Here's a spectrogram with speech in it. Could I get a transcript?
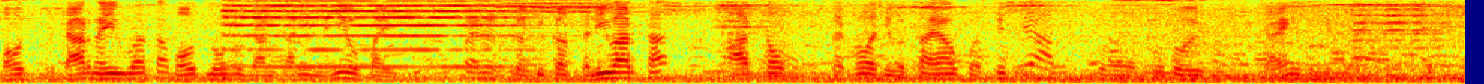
बहुत प्रचार नहीं हुआ था बहुत लोगों को जानकारी नहीं हो पाई थी क्योंकि कल शनिवार था आज सौ सैकड़ों अधिवक्ता यहाँ उपस्थित थे। आप फ़ोटो चाहेंगे तो मिल जाएगा।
